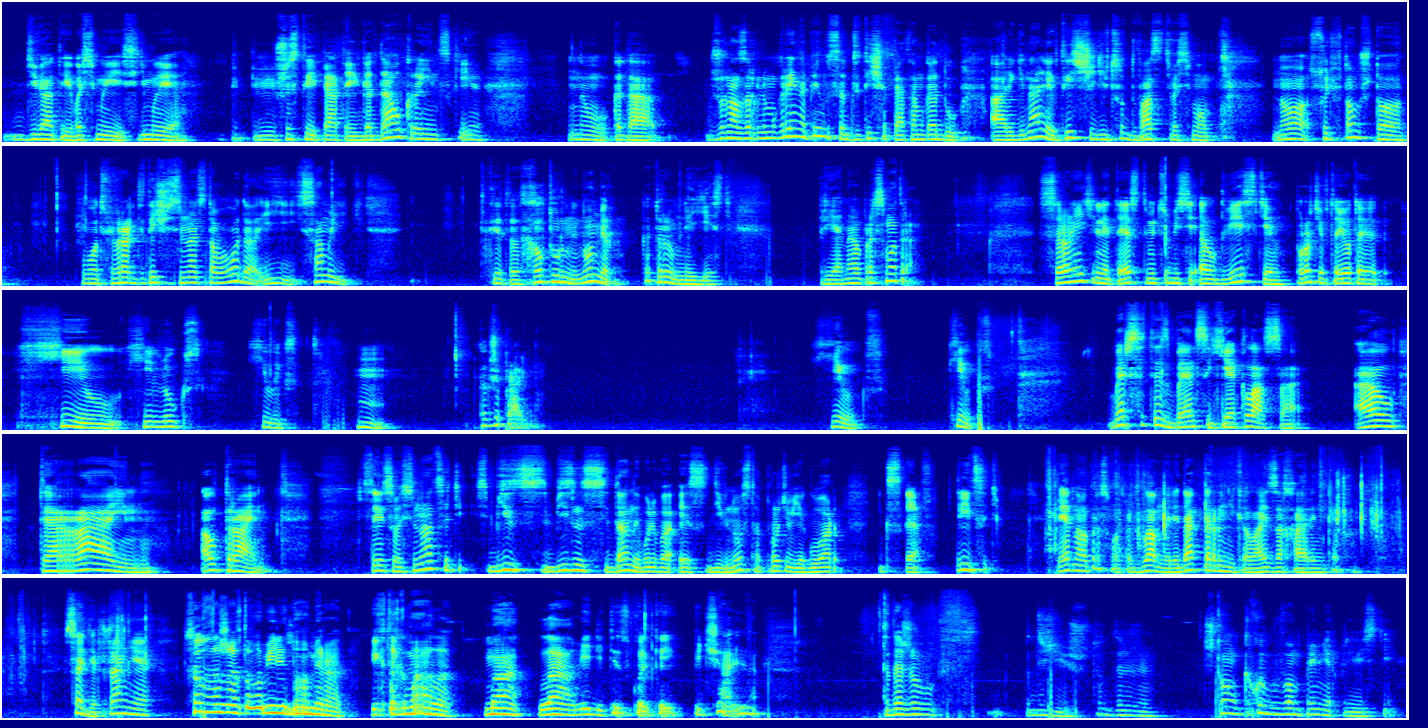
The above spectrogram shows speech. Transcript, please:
9, 8, 7, 6, 5 года украинские. Ну, когда журнал «За рулем Украины» появился в 2005 году, а оригинальный в 1928. Но суть в том, что вот февраль 2017 года и самый это халтурный номер, который у меня есть. Приятного просмотра. Сравнительный тест Mitsubishi L200 против Toyota Hil, Hilux. Hilux. Хм. Как же правильно? Hilux. Hilux. Mercedes-Benz E-класса. All-Terrain. All-Terrain. Стоит 18 бизнес-седан и Volvo S90 против Jaguar XF. 30. Приятного просмотра. Главный редактор Николай Захаренков. Содержание. Создажи автомобили номера. Их так мало. Мало. Видите, сколько их. Печально. Это даже... Подожди, что даже... Что, какой бы вам пример привести?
